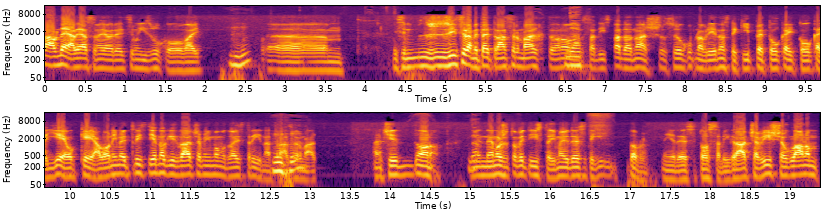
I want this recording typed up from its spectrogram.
ali ne, ali ja sam evo recimo izvukao ovaj, Mhm. Ehm, mislim, žicira me taj transfer markt, ono, Da. sad ispada naš sveukupna vrijednost ekipe tolika i tolika je, ok, ali oni imaju 31 igrača, mi imamo 23 na transfer Mhm. markt. Znači, ono, ne, ne može to biti isto, imaju 10, ig- dobro, nije 10, 8 igrača više, uglavnom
